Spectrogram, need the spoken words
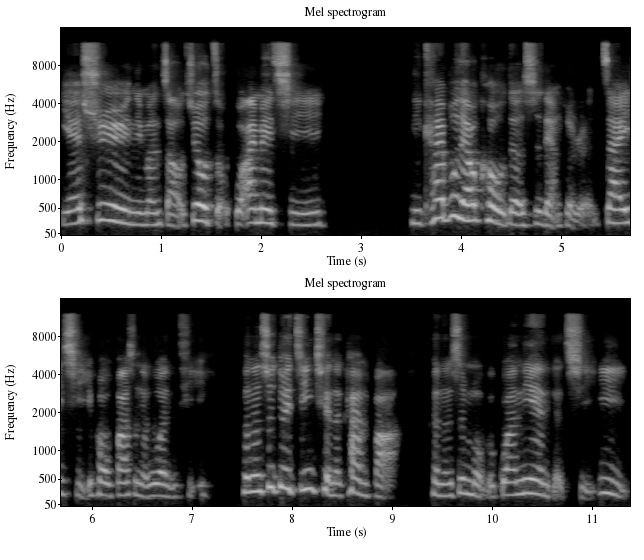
也许你们早就走过暧昧期，你开不了口的是两个人在一起以后发生的问题，可能是对金钱的看法，可能是某个观念的歧义。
